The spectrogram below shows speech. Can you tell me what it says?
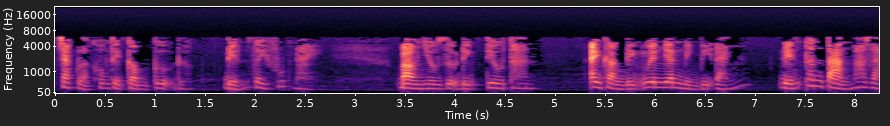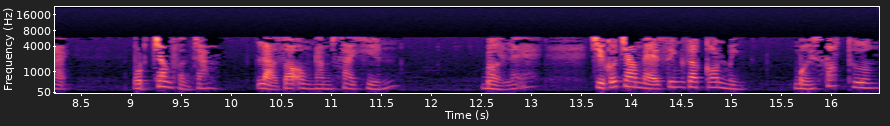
chắc là không thể cầm cự được đến giây phút này. Bao nhiêu dự định tiêu than, anh khẳng định nguyên nhân mình bị đánh, đến thân tàn ma dại. Một trăm phần trăm là do ông Năm sai khiến. Bởi lẽ, chỉ có cha mẹ sinh ra con mình mới xót thương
